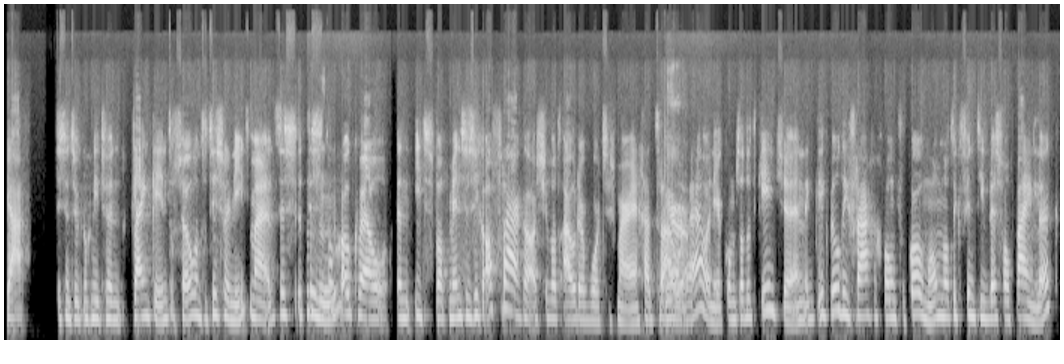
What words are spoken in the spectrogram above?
ja, het is natuurlijk nog niet hun kleinkind of zo, want het is er niet. Maar het is, het is Mhm. toch ook wel een, iets wat mensen zich afvragen als je wat ouder wordt, zeg maar, en gaat trouwen. Ja. Hè? Wanneer komt dat het kindje? En ik, ik wil die vragen gewoon voorkomen, omdat ik vind die best wel pijnlijk.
